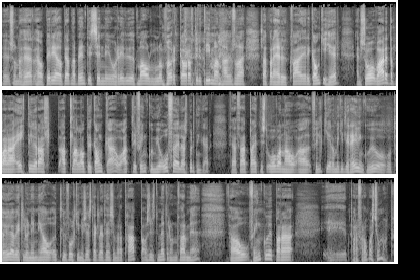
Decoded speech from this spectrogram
svona þegar það var byrjað á Bjarnar Benditsinni og reyðið upp mál mörg ára aftur í tíman hafið svona sagt bara, herru, hvað er í gangi hér en svo var þetta bara eitt yfir all, alla látið ganga og allir fengu mjög óþægilega spurningar þegar það bætist ofan á að fylgi er á mikillir reyfingu og, og taugaveiklunin hjá öllu fólkinu, sérstaklega þeim sem er að tapa á síðustu metrónum þar með þá fengu við bara e, bara frábært sjómarp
